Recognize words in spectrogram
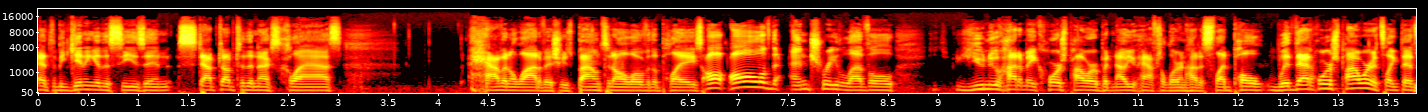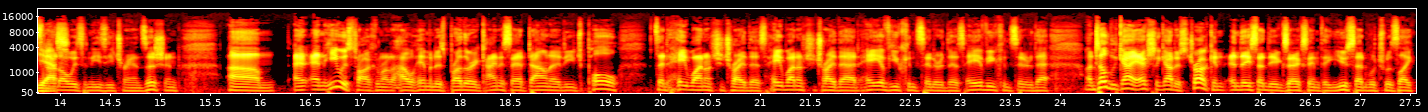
at the beginning of the season, stepped up to the next class, having a lot of issues, bouncing all over the place. All all of the entry level you knew how to make horsepower, but now you have to learn how to sled pull with that horsepower. It's like that's Yes. not always an easy transition. Um, and, and he was talking about how him and his brother had kind of sat down at each pull and said, Hey, why don't you try this? Hey, why don't you try that? Hey, have you considered this? Hey, have you considered that? Until the guy actually got his truck and, and they said the exact same thing you said, which was like,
